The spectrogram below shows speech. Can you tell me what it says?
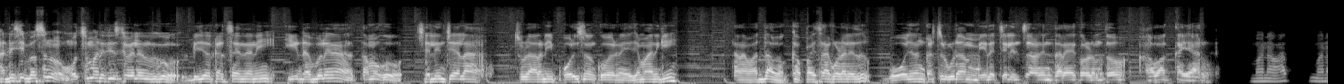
ఆర్టీసీ బస్సును ముచ్చమరి తీసుకువెళ్ళేందుకు డీజిల్ ఖర్చు అయిందని ఈ డబ్బులైనా తమకు చెల్లించేలా చూడాలని పోలీసులను కోరిన యజమానికి తన వద్ద ఒక్క పైసా కూడా లేదు భోజనం ఖర్చులు కూడా మీరే చెల్లించాలని దరగా కోరడంతో అవాక్కయ్యారు. మన మన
